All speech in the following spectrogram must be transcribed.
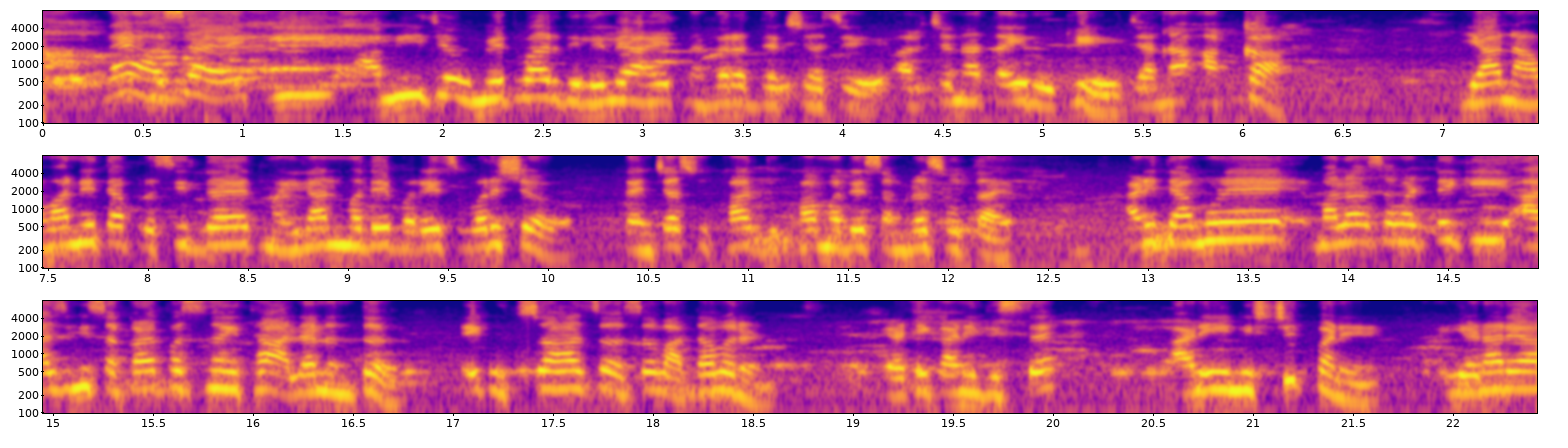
नाही असं आहे की आम्ही जे उमेदवार दिलेले आहेत नगराध्यक्षाचे अर्चनाताई रोठे ज्यांना अक्का या नावाने त्या प्रसिद्ध आहेत. महिलांमध्ये बरेच वर्ष त्यांच्या सुखात दुःखामध्ये समरस होत आहे आणि त्यामुळे मला असं वाटतं की आज मी सकाळपासून इथं आल्यानंतर एक उत्साहाचं असं वातावरण या ठिकाणी दिसतंय. आणि निश्चितपणे येणाऱ्या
